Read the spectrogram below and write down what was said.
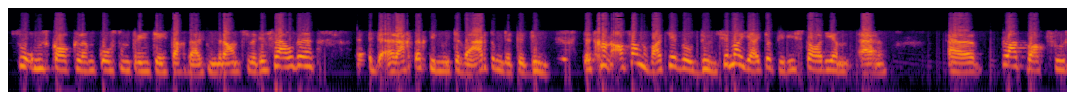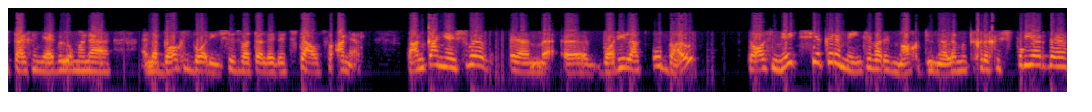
So omskakeling kos omtrent R60000. So dieselfde regtig die moeite werd om dit te doen. Dit gaan afhang wat jy wil doen. Sê maar jy het op hierdie stadium 'n uh, 'n uh, platbak voertuig en jy wil hom in 'n in 'n box body soos wat hulle dit stel verander. Dan kan jy so 'n um, 'n uh, body laat opbou. Daar's net sekere mense wat dit mag doen. Hulle moet geregistreerde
